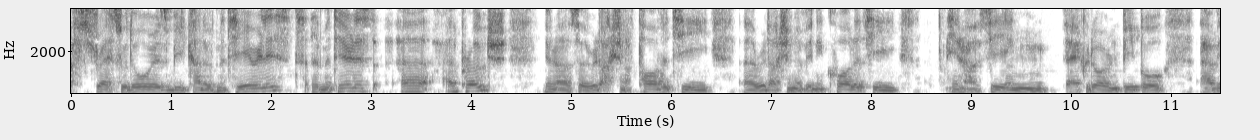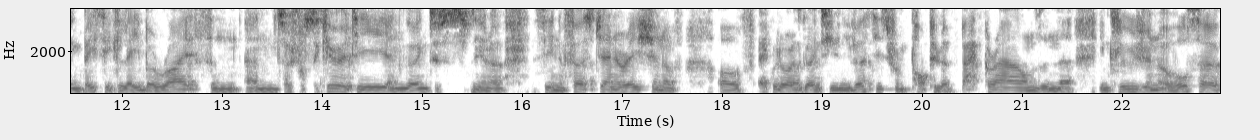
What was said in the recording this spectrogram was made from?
stress would always be kind of materialist, a materialist uh, approach, you know, so reduction of poverty, uh, reduction of inequality, you know, seeing Ecuadorian people having basic labor rights and, and social security and going to, you know, seeing the first generation of, of Ecuadorians going to universities from popular backgrounds and the inclusion of also,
